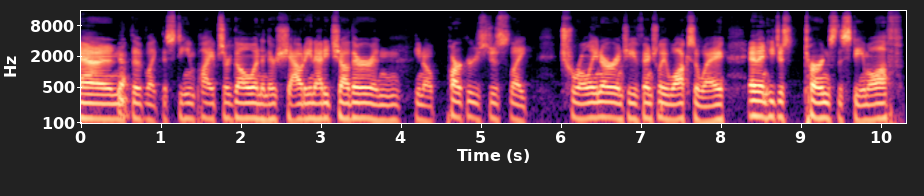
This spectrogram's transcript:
and Yeah. the like the steam pipes are going and they're shouting at each other, and you know Parker's just like trolling her, and she eventually walks away, and then he just turns the steam off.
